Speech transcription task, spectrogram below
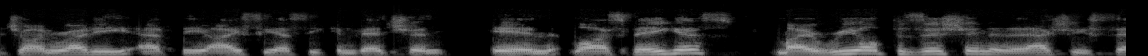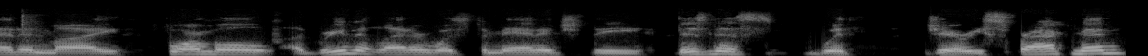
John Ruddy at the ICSC convention in Las Vegas. My real position, and it actually said in my formal agreement letter, was to manage the business with Jerry Sprackman.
